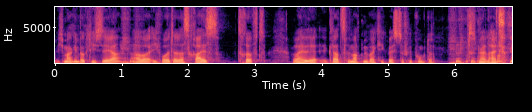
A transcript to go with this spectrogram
Ich mag ihn wirklich sehr, aber ich wollte, dass Reis trifft, weil Glatzel macht mir bei Kickbase zu viele Punkte. Tut mir leid.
